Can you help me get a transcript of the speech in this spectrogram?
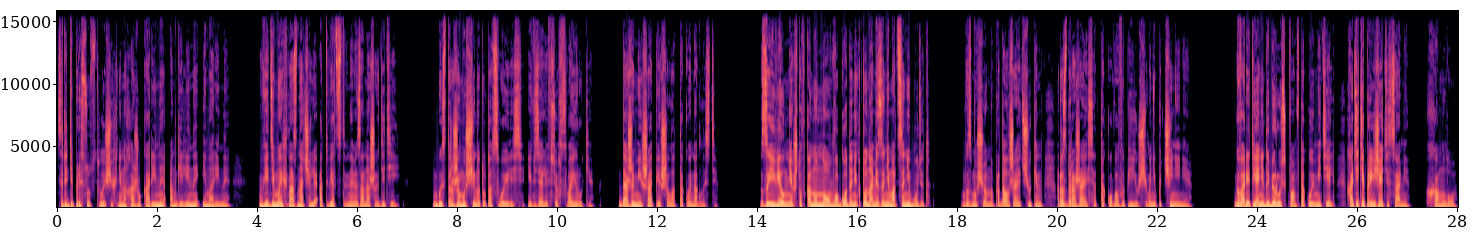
Среди присутствующих не нахожу Карины, Ангелины и Марины. Видимо, их назначили ответственными за наших детей. Быстро же мужчины тут освоились и взяли все в свои руки. Даже Миша опешил от такой наглости. Заявил мне, что в канун Нового года никто нами заниматься не будет. Возмущенно продолжает Щукин, раздражаясь от такого вопиющего неподчинения. Говорит, я не доберусь к вам в такую метель. Хотите, приезжайте сами. Хамло.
